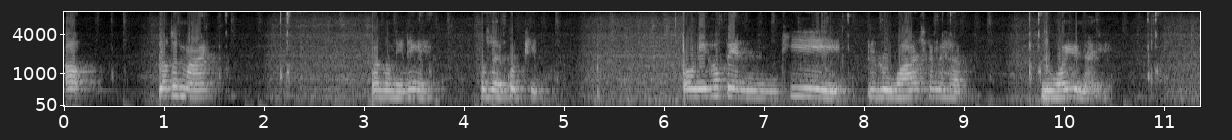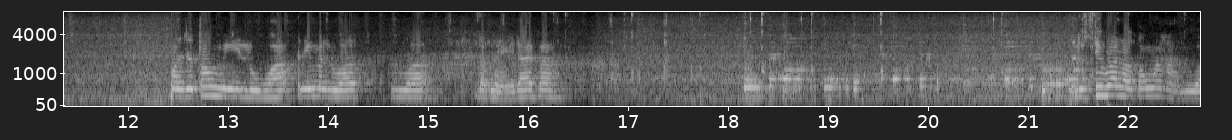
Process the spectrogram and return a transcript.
เออแล้วต้นไม้มาตรงนี้ได้ไงสงสัยกดผิด ตรงนี้เขาเป็นที่รั้วใช่ไหมครับรั้วอยู่ไหน มันจะต้องมีรั้ว อันนี้มันรั้วรั้วแบบไหนได้บ้างดูซิว่าเราต้องมาหารั้ว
